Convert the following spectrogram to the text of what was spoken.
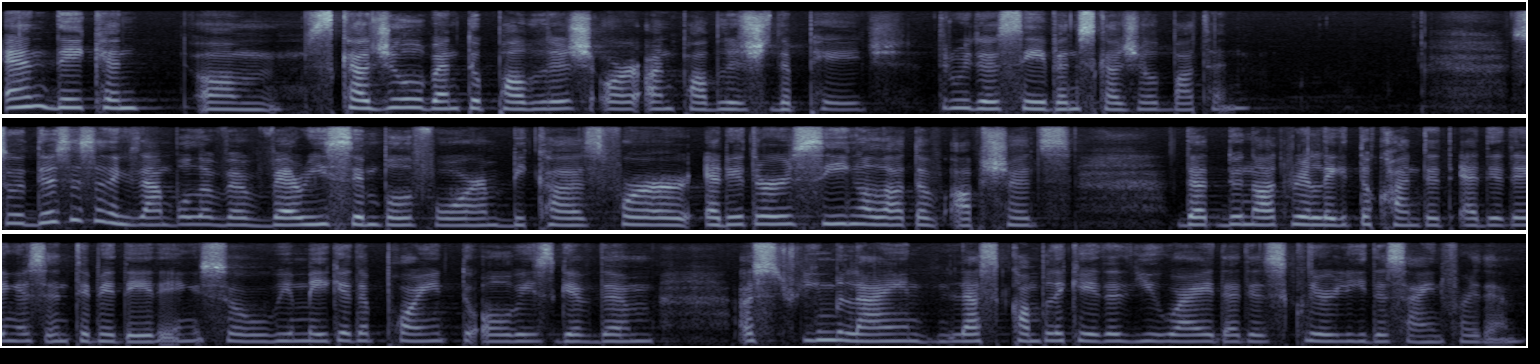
And they can um, schedule when to publish or unpublish the page through the Save and Schedule button. So this is an example of a very simple form because for editors, seeing a lot of options that do not relate to content editing is intimidating. So we make it a point to always give them a streamlined, less complicated UI that is clearly designed for them.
